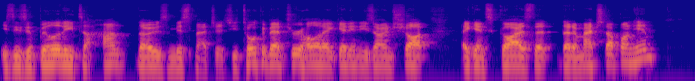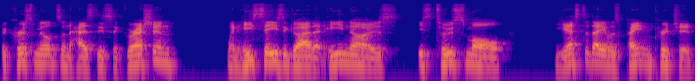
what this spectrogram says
is his ability to hunt those mismatches. You talk about Jrue Holiday getting his own shot against guys that, that are matched up on him, but Khris Middleton has this aggression when he sees a guy that he knows is too small. Yesterday it was Payton Pritchard,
